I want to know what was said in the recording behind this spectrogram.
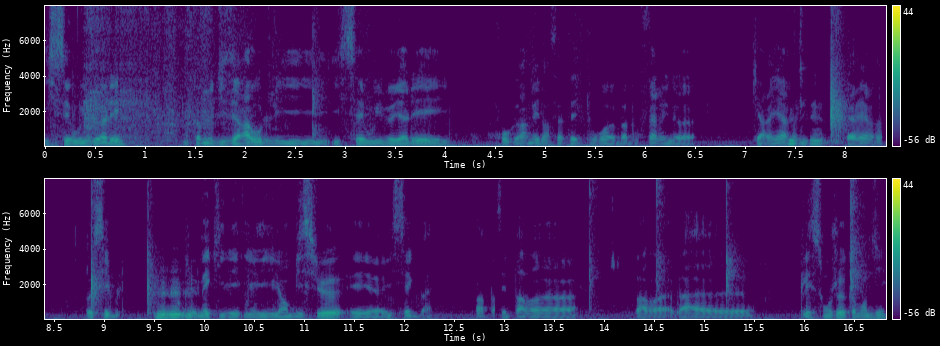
il sait où il veut aller. comme le disait Raoul, il, sait où il veut y aller et programmer dans sa tête pour, euh, bah, pour faire une carrière, une carrière possible. Mm, mm, le mm. mec, il est, il est, ambitieux et euh, il sait que bah, va passer par, euh, par bah, clé son jeu, comme on dit.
